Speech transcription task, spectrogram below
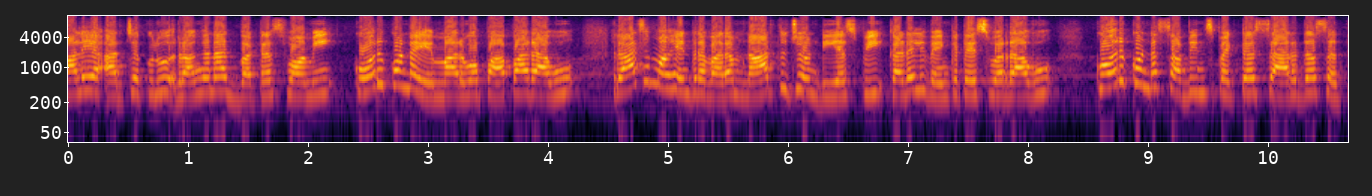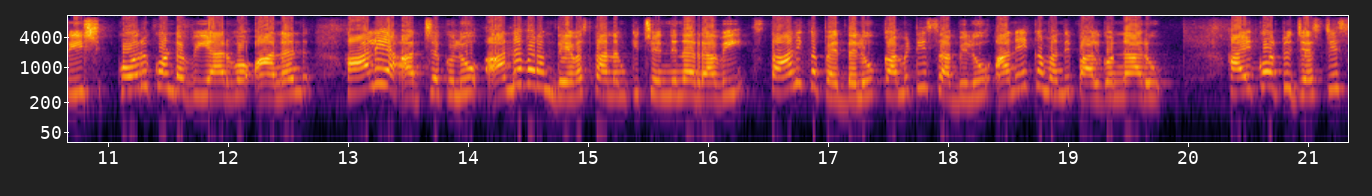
ఆలయ అర్చకులు Ranganath Bhattar Swamy Korukonda MRO Paparao Rajamahendravaram north zone DSP Kadali Venkateswara Rao Korukonda sub inspector Sarada Satish Korukonda VRO Anand ఆలయ అర్చకులు అన్నవరం దేవస్థానంకి చెందిన రవి స్థానిక పెద్దలు కమిటీ సభ్యులు అనేక మంది పాల్గొన్నారు. హైకోర్టు జస్టిస్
